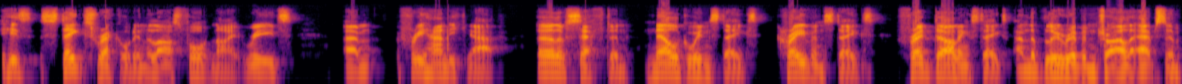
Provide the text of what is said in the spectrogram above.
his stakes record in the last fortnight reads um, free handicap, Earl of Sefton, Nell Gwyn Stakes, Craven Stakes, Fred Darling Stakes, and the Blue Ribbon Trial at Epsom.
